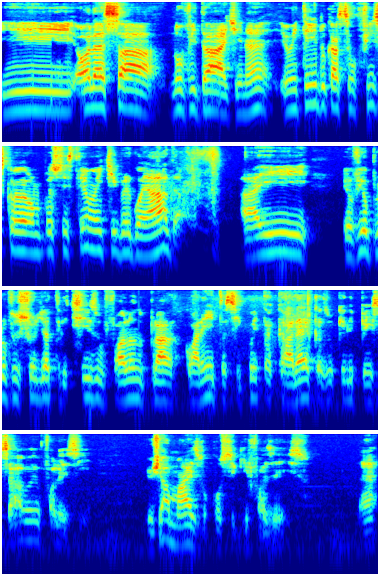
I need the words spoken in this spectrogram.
E olha essa novidade, né? Eu entrei em educação física, eu era uma pessoa extremamente envergonhada. Aí eu vi o professor de atletismo falando para 40, 50 carecas o que ele pensava, eu falei assim: eu jamais vou conseguir fazer isso, né?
